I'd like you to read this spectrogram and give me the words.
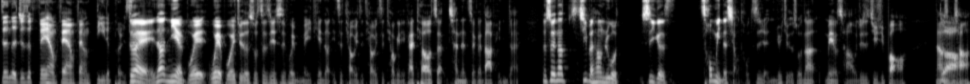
真的就是非常非常非常低的 percent。对，那你也不会，我也不会觉得说这件事会每天这样一直跳，一直跳，一直跳给你看，跳到产产能整个大平台。那所以那基本上如果是一个聪明的小投资人，你就觉得说，那没有差，我就是继续报啊，哪有什么差？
